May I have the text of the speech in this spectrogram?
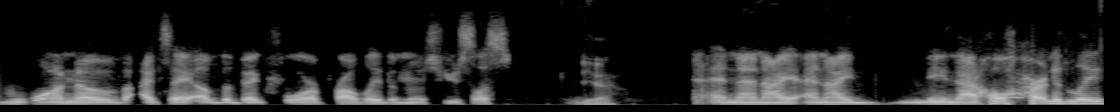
one of, I'd say, of the big four, probably the most useless Yeah. and then I and I mean that wholeheartedly.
